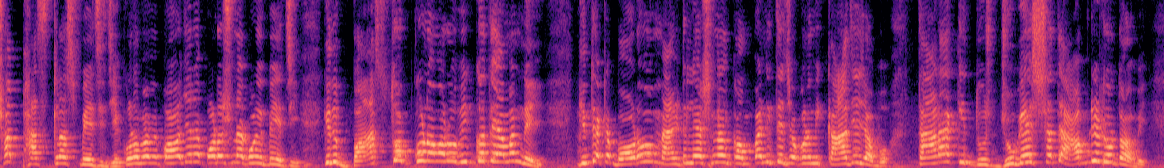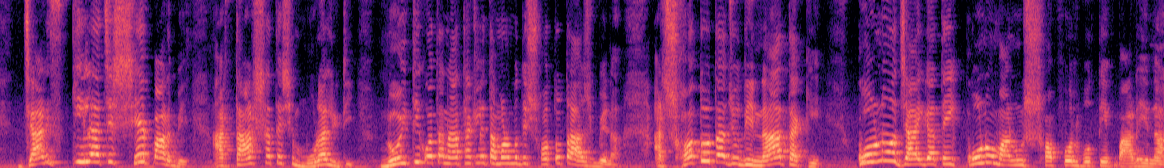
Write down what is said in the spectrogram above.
সব ফার্স্ট ক্লাস পেয়েছি, যে কোনোভাবে পাওয়া যায় না, পড়াশোনা করে পেয়েছি, কিন্তু বাস্তব কোনো আমার অভিজ্ঞতা আমার নেই। কিন্তু একটা বড় মাল্টিন্যাশনাল কোম্পানিতে যখন আমি কাজে যাব, তারা কিন্তু যুগের সাথে আপডেট হতে হবে। যার স্কিল আছে সে পারবে, আর তার সাথে সে মোরালিটি নৈতিকতা না থাকলে তো আমার মধ্যে সততা আসবে না। আর সততা যদি না থাকে কোনো জায়গাতেই কোনো মানুষ সফল হতে পারে না।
